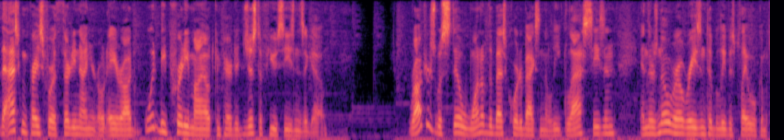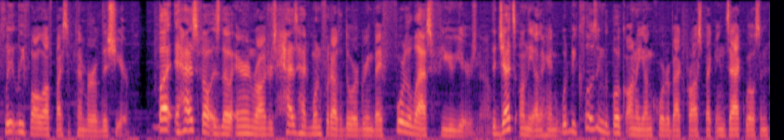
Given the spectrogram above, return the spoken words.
the asking price for a 39 year old A Rod would be pretty mild compared to just a few seasons ago. Rodgers was still one of the best quarterbacks in the league last season, and there's no real reason to believe his play will completely fall off by September of this year. But it has felt as though Aaron Rodgers has had one foot out the door of Green Bay for the last few years now. The Jets, on the other hand, would be closing the book on a young quarterback prospect in Zach Wilson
